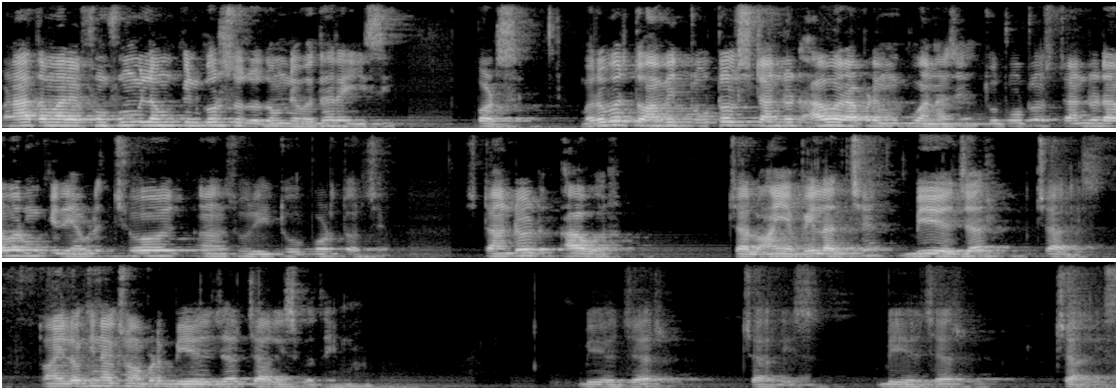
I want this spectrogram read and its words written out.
પણ આ તમારે ફોર્મ્યુલા મૂકીને કરશો તો તમને વધારે ઇઝી પડશે. બરાબર? તો હવે ટોટલ સ્ટાન્ડર્ડ આવર આપણે મૂકવાના છે. તો ટોટલ સ્ટાન્ડર્ડ આવર મૂકી દઈએ આપણે છ સોરી તો પડતર છે. સ્ટાન્ડર્ડ આવર ચાલો, અહીંયા પહેલાં જ છે. બે હજાર ચાલીસ. તો અહીં લખી નાખશું આપણે બે હજાર ચાલીસ બધામાં બે હજાર ચાલીસ. બે હજાર ચાલીસ.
